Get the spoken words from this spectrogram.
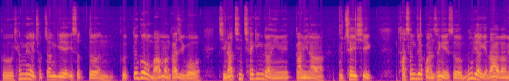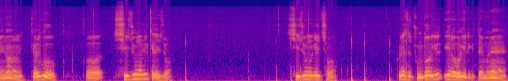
그 혁명의 초창기에 있었던 그 뜨거운 마음만 가지고 지나친 책임감이나 부채의식, 타성적 관성에 의해서 무리하게 나아가면은 결국 어, 시중을 잃게 되죠. 시중을 잃죠. 그래서 중도를 잃- 잃어버리기 때문에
